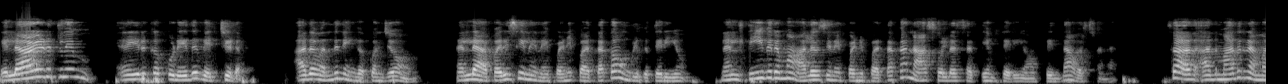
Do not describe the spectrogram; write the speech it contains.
எல்லா இடத்துலயும் இருக்கக்கூடியது வெற்றிடம். அதை வந்து நீங்க கொஞ்சம் நல்லா பரிசீலனை பண்ணி பார்த்தாக்கா உங்களுக்கு தெரியும். நல்ல தீவிரமா ஆலோசனை பண்ணி பார்த்தாக்கா நான் சொல்ற சத்தியம் தெரியும் அப்படின்னு தான் அவர் சொன்னார். சோ அது அது மாதிரி நம்ம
